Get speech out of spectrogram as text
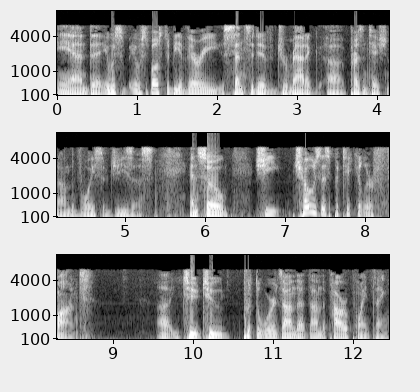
And uh, it was it was supposed to be a very sensitive, dramatic uh, presentation on the voice of Jesus, and so she chose this particular font uh, to to put the words on the on the PowerPoint thing.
